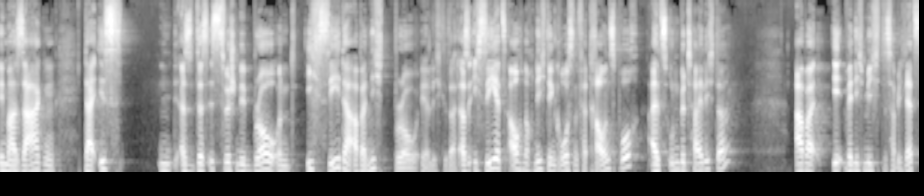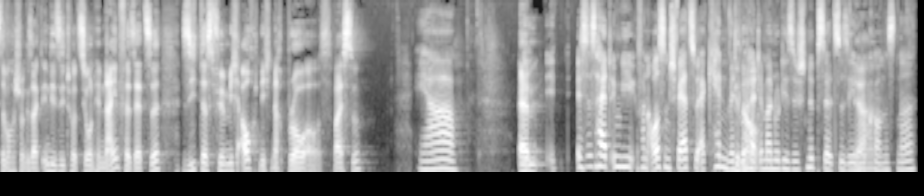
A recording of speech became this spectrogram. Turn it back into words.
immer sagen, da ist, also das ist zwischen den Bro und ich sehe da aber nicht Bro, ehrlich gesagt. Also ich sehe jetzt auch noch nicht den großen Vertrauensbruch als Unbeteiligter. Aber wenn ich mich, das habe ich letzte Woche schon gesagt, in die Situation hineinversetze, sieht das für mich auch nicht nach Bro aus, weißt du? ja, Ähm, es ist halt irgendwie von außen schwer zu erkennen, wenn Genau. du halt immer nur diese Schnipsel zu sehen Ja. bekommst, ne?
